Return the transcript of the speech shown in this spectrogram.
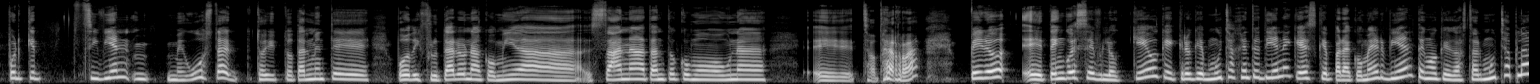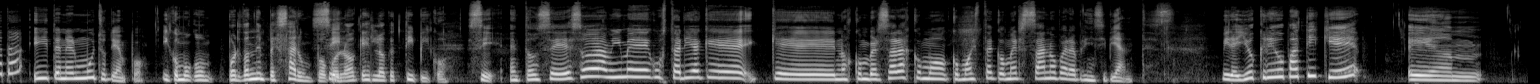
porque si bien me gusta, estoy totalmente, puedo disfrutar una comida sana, tanto como una eh, chatarra, pero eh, tengo ese bloqueo que creo que mucha gente tiene, que es que para comer bien tengo que gastar mucha plata y tener mucho tiempo. Y como con- por dónde empezar un poco, Sí. ¿no? Que es lo que típico. Sí, entonces eso a mí me gustaría que, que nos conversaras como, como este comer sano para principiantes. Mira, yo creo, Pati, que eh,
